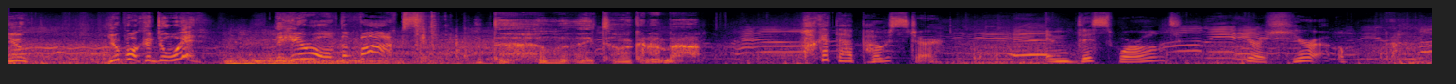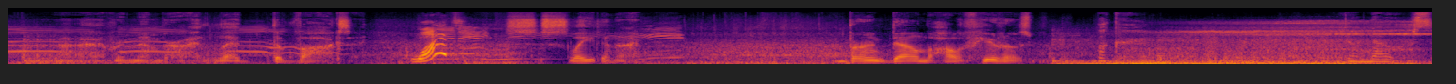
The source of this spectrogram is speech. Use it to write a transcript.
You, you Booker DeWitt, the hero of the Vox. What the hell are they talking about? Look at that poster. In this world, you're a hero. I remember I led the Vox. What? S Slate and I burned down the Hall of Heroes. Booker. Your nose.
